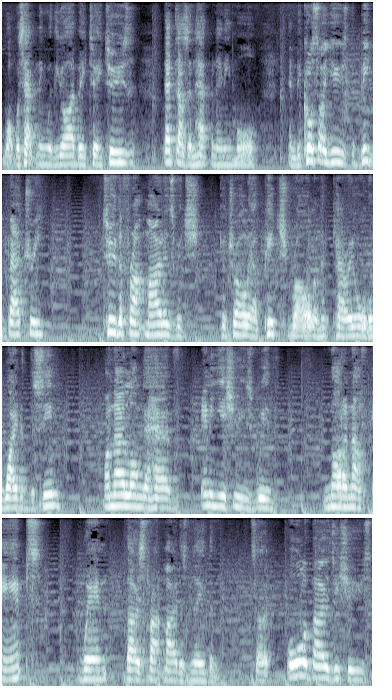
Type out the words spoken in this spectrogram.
what was happening with the IBT2s. That doesn't happen anymore. And because I use the big battery to the front motors, which control our pitch, roll, and carry all the weight of the sim, I no longer have any issues with not enough amps when those front motors need them. So all of those issues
